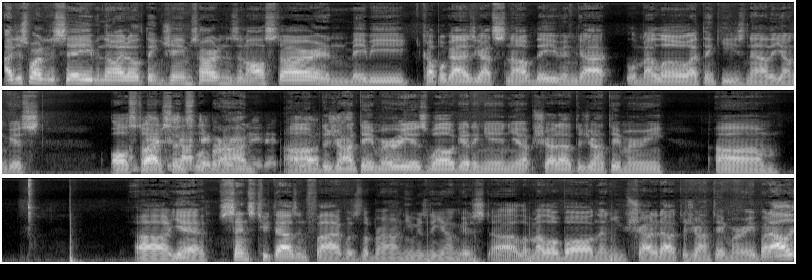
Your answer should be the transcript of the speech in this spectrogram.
I just wanted to say, even though I don't think James Harden is an All Star, and maybe a couple guys got snubbed, they even got LaMelo. I think he's now the youngest All Star since Murray LeBron. made it. Um, Dejounte Murray as well getting in. Yep. Shout out Dejounte Murray. Um. Uh yeah, since 2005 was LeBron. He was the youngest. Uh, LaMelo Ball, and then you shouted out Dejounte Murray. But I'll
